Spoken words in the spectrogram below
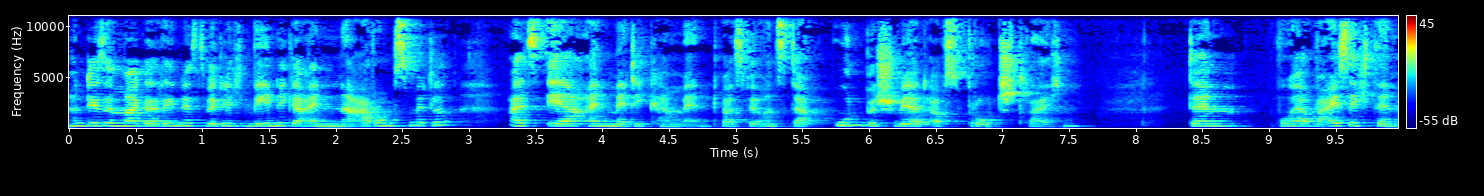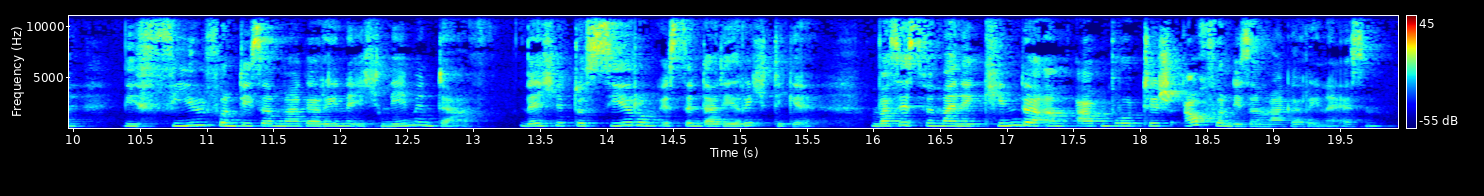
Und diese Margarine ist wirklich weniger ein Nahrungsmittel als eher ein Medikament, was wir uns da unbeschwert aufs Brot streichen. Denn woher weiß ich denn, wie viel von dieser Margarine ich nehmen darf? Welche Dosierung ist denn da die richtige? Was ist, wenn meine Kinder am Abendbrottisch auch von dieser Margarine essen?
